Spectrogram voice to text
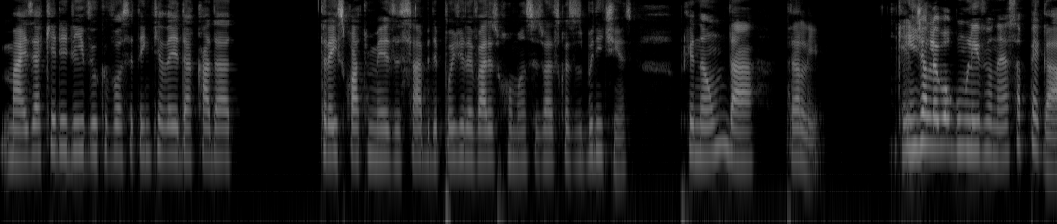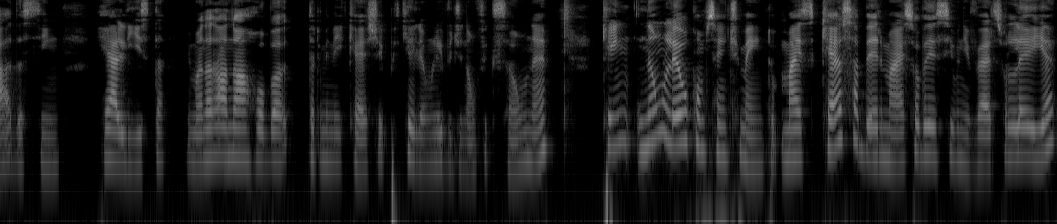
Mas é aquele livro que você tem que ler a cada três, quatro meses, sabe? Depois de ler vários romances, várias coisas bonitinhas. Porque não dá para ler. Quem já leu algum livro nessa pegada, assim, realista, me manda lá no arroba porque ele é um livro de não ficção, né? Quem não leu o consentimento, mas quer saber mais sobre esse universo, leia.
